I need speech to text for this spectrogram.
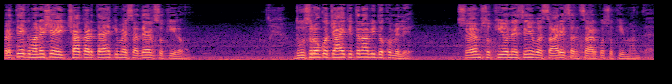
प्रत्येक मनुष्य इच्छा करता है कि मैं सदैव सुखी रहूँ। दूसरों को चाहे कितना भी दुख मिले स्वयं सुखी होने से वह सारे संसार को सुखी मानता है।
